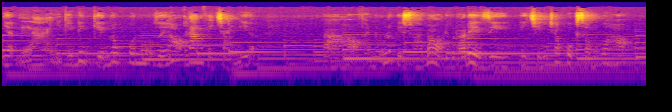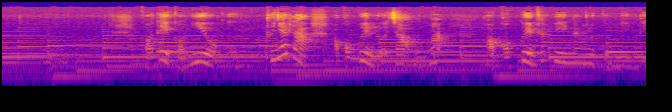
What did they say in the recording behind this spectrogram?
nhận lại những cái định kiến và khuôn mẫu giới họ đang phải trải nghiệm. Và họ phải nỗ lực để xóa bỏ điều đó để gì? Để chính trong cuộc sống của họ. Có thể có nhiều ừ, thứ nhất là họ có quyền lựa chọn đúng không ạ? Họ có quyền phát huy năng lực của mình thì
